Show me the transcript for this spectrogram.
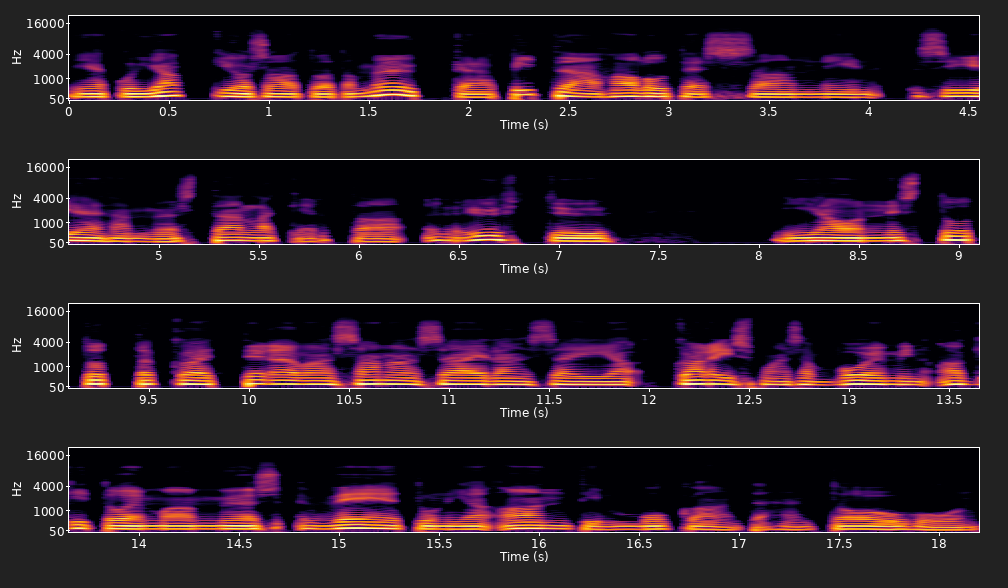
Ja kun Jakki osaa tuota möykkää pitää halutessaan, niin siihen hän myös tällä kertaa ryhtyy – ja onnistuu totta kai terävän sanan säilänsä ja karismansa voimin agitoimaan myös Veetun ja Antin mukaan tähän touhuun.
